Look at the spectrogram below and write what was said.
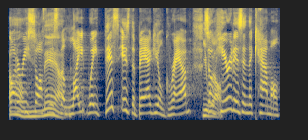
buttery Oh, softness, the lightweight. This is the bag you'll grab. You so will. here it is in the camel.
